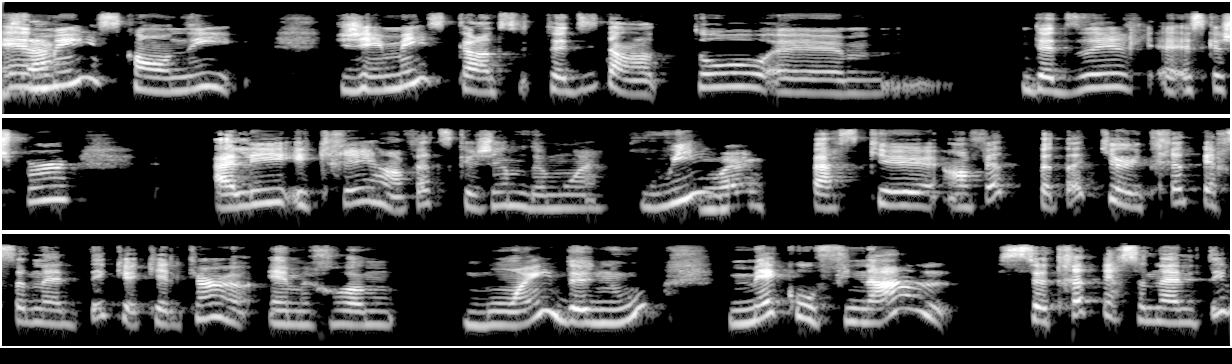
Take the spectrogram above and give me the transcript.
aimer ce qu'on est. Puis j'ai aimé quand tu t'as dit tantôt de dire est-ce que je peux aller écrire, en fait, ce que j'aime de moi? Oui, parce que, en fait, peut-être qu'il y a un trait de personnalité que quelqu'un aimera moins de nous, mais qu'au final, ce trait de personnalité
